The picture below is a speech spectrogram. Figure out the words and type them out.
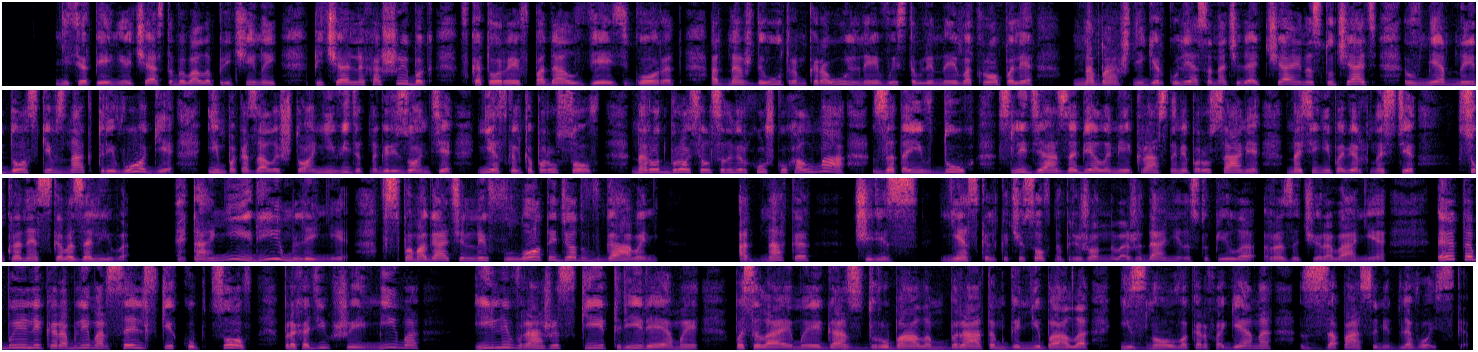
Нетерпение часто бывало причиной печальных ошибок, в которые впадал весь город. Однажды утром караульные, выставленные в Акрополе на башне Геркулеса, начали отчаянно стучать в медные доски в знак тревоги. Им показалось, что они видят на горизонте несколько парусов. Народ бросился на верхушку холма, затаив дух, следя за белыми и красными парусами на синей поверхности Сукранесского залива. Это они, римляне! Вспомогательный флот идет в гавань. Однако через несколько часов напряженного ожидания наступило разочарование. Это были корабли марсельских купцов, проходившие мимо, или вражеские триремы, посылаемые Газдрубалом, братом Ганнибала из Нового Карфагена с запасами для войска.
